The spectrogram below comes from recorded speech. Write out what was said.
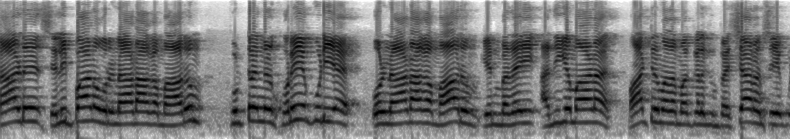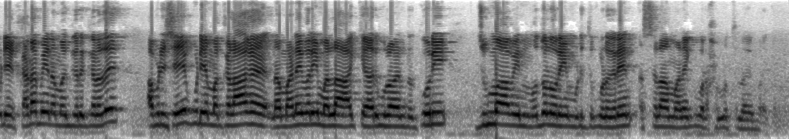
நாடு செழிப்பான ஒரு நாடாக மாறும். குற்றங்கள் குறையக்கூடிய ஒரு நாடாக மாறும் என்பதை அதிகமான மாற்று மத மக்களுக்கு பிரச்சாரம் செய்யக்கூடிய கடமை நமக்கு இருக்கிறது. அப்படி செய்யக்கூடிய மக்களாக நம் அனைவரையும் அல்ல ஆக்கி அருகுறான் என்று கூறி ஜும்மாவின் முதல் உரையை முடித்துக் கொள்கிறேன். அஸ்லாம் வலைக்கம் வரமத்துல வபரகாத்துஹு.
